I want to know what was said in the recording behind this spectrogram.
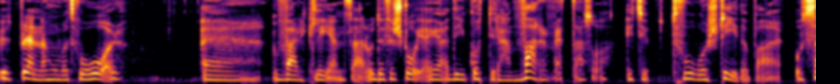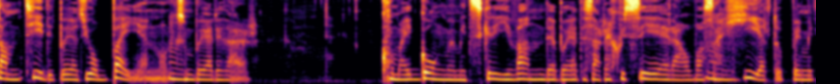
utbränd när hon var två år. Eh, verkligen så här. Och det förstår jag. Jag hade ju gått i det här varvet alltså, i typ två års tid. Och, bara, och samtidigt börjat jobba igen och liksom mm. började så här, komma igång med mitt skrivande. Började så regissera och var så mm. helt uppe i min,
